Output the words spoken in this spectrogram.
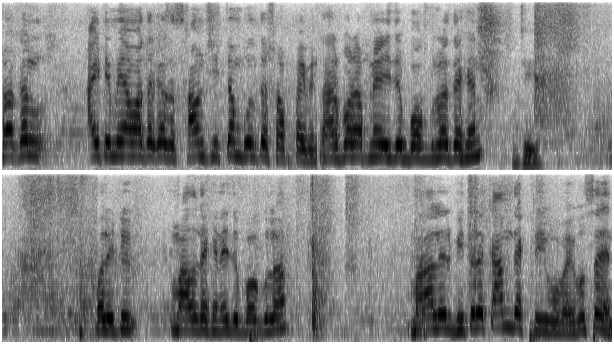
সকল আইটেমে আমাদের কাছে সাউন্ড সিস্টেম বলতে সব পাইবেন। তারপর আপনি এই যে বকগুলো দেখেন। জি। কোয়ালিটি মাল দেখেন এই যে বকগুলো মালের ভিতরে কাম দেখতে হইব ভাই বুঝছেন?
